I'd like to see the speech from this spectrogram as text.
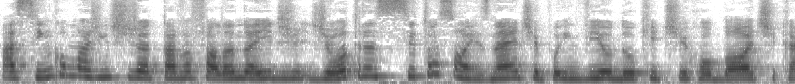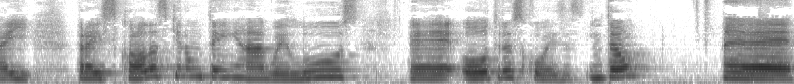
assim como a gente já estava falando aí de, de outras situações, né? Tipo envio do do kit robótica aí para escolas que não têm água e luz, é, outras coisas. Então, é,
